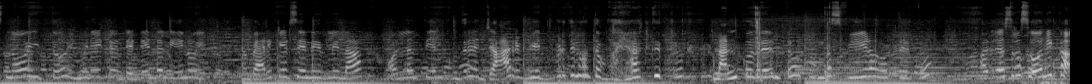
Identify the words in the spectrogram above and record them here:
ಸ್ನೋ ಇತ್ತು ಇಮಿಡಿಯೇಟ್ ಡೆಡ್ ಎಂಡಲ್ಲಿ ಏನು ಬ್ಯಾರಿಕೇಡ್ಸ್ ಏನು ಇರಲಿಲ್ಲ. ಅಲ್ಲಂತ ಎಲ್ಲಿ ಕುದುರೆ ಜಾರಿ ಬಿದ್ದುಬಿಡ್ತೀನೋ ಅಂತ ಭಯ ಆಗ್ತಿತ್ತು. ನನ್ನ ಕುದುರೆ ಅಂತೂ ತುಂಬ ಸ್ಪೀಡಾಗಿ ಹೋಗ್ತಿತ್ತು. ಅದ್ರ ಹೆಸರು ಸೋನಿಕಾ.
